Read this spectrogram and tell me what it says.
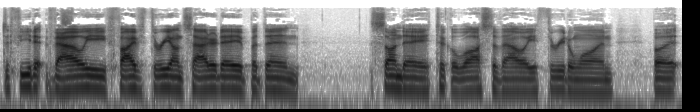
defeated Valley five three on Saturday, but then Sunday took a loss to Valley three to one. But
